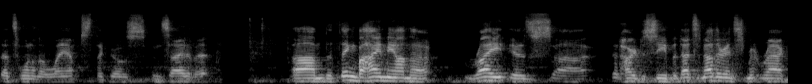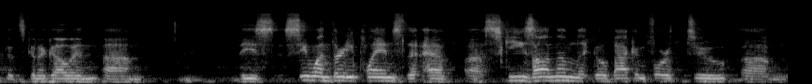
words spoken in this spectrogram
that's one of the lamps that goes inside of it. Um, the thing behind me on the right is uh, a bit hard to see, but that's another instrument rack that's going to go in um, these C-130 planes that have uh, skis on them that go back and forth to um,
